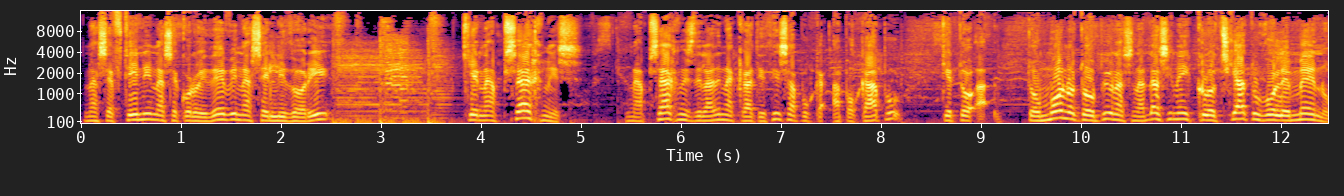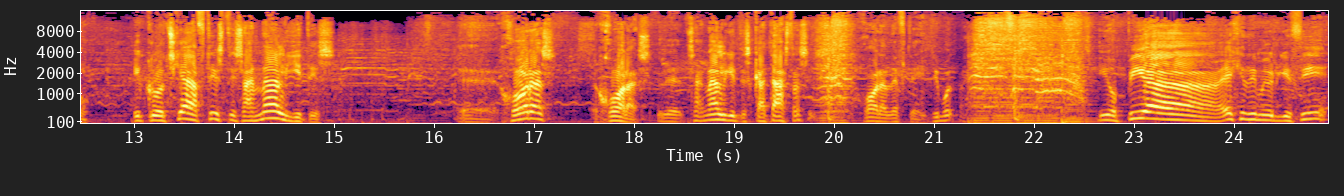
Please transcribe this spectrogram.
να σε φτύνει, να σε κοροϊδεύει, να σε λιδωρεί και να ψάχνεις να ψάχνεις δηλαδή να κρατηθείς από, από κάπου και το, το μόνο το οποίο να συναντάς είναι η κλωτσιά του βολεμένου. Η κλωτσιά αυτής της ανάλγητης ε, χώρας χώρας, ε, της ανάλγητης κατάστασης. Χώρα δεν φταίει τίποτα. Η οποία έχει δημιουργηθεί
